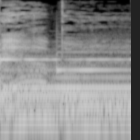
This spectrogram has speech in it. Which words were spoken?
Werbung.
